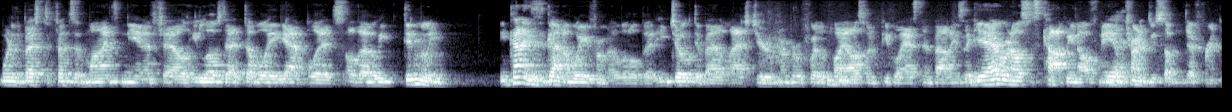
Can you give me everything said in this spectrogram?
one of the best defensive minds in the NFL. He loves that double A gap blitz, although he didn't really. He kind of has gotten away from it a little bit. He joked about it last year. Remember before the playoffs when people asked him about it, he's like, "Yeah, everyone else is copying off me. Yeah. I'm trying to do something different."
